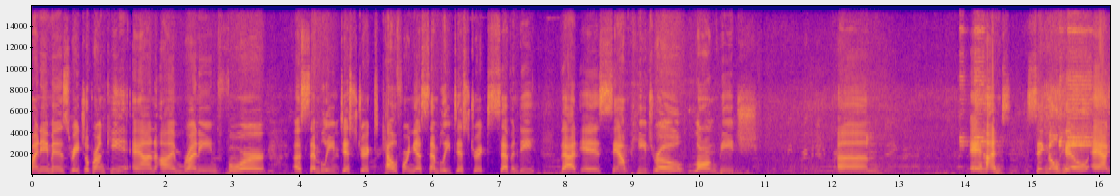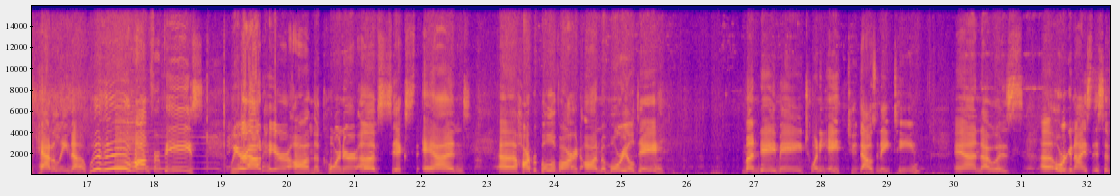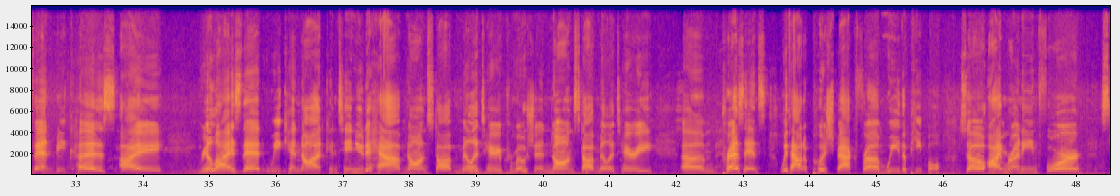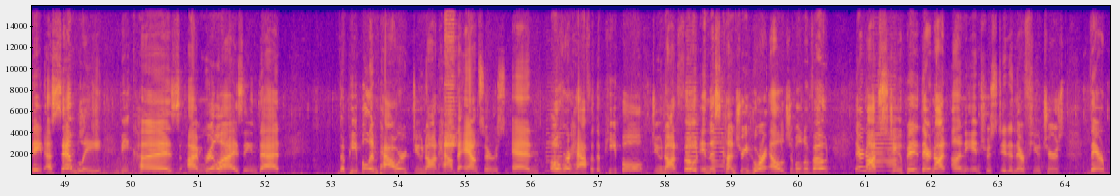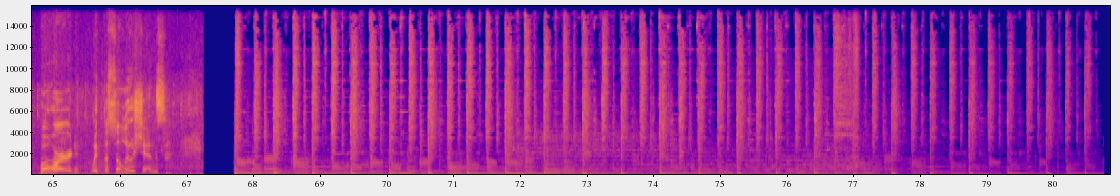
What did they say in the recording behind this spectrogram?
My name is Rachel Bruhnke, and I'm running for Assembly District, California Assembly District 70. That is San Pedro, Long Beach, um, and Signal Hill and Catalina. Woohoo! Honk for peace! We are out here on the corner of 6th and uh, Harbor Boulevard on Memorial Day, Monday, May 28th, 2018 and I was uh, organized this event because I realized that we cannot continue to have nonstop military promotion, nonstop military um, presence without a pushback from we the people. So I'm running for state assembly because I'm realizing that the people in power do not have the answers. And over half of the people do not vote in this country who are eligible to vote. They're not stupid. They're not uninterested in their futures. They're bored with the solutions.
